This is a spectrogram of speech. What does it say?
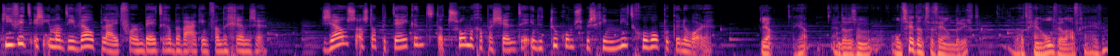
Kivit is iemand die wel pleit voor een betere bewaking van de grenzen. Zelfs als dat betekent dat sommige patiënten in de toekomst misschien niet geholpen kunnen worden. Ja, ja. en dat is een ontzettend vervelend bericht. Wat geen hond wil afgeven.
